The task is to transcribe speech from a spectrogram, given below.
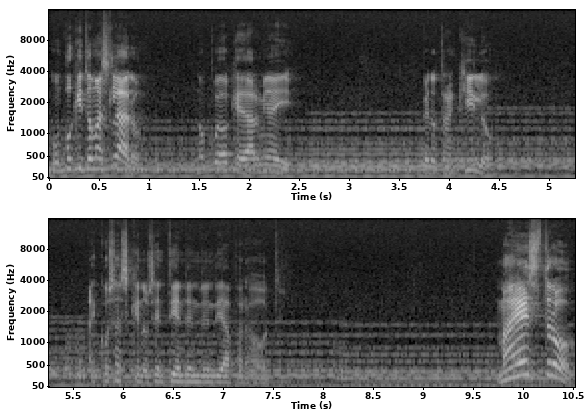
Un poquito más claro. No puedo quedarme ahí. Pero tranquilo. Hay cosas que no se entienden de un día para otro. Maestro,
